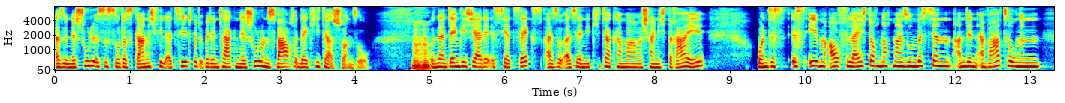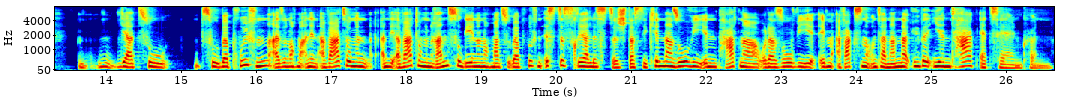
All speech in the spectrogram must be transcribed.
also in der Schule ist es so, dass gar nicht viel erzählt wird über den Tag in der Schule und es war auch in der Kita schon so. Mhm. Und dann denke ich, ja, der ist jetzt sechs, also als er in die Kita kam, war er wahrscheinlich drei. Und es ist eben auch vielleicht doch nochmal so ein bisschen an den Erwartungen ja zu zu überprüfen, also nochmal an den Erwartungen, an die Erwartungen ranzugehen und nochmal zu überprüfen, ist es realistisch, dass die Kinder so wie ihren Partner oder so wie eben Erwachsene untereinander über ihren Tag erzählen können.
